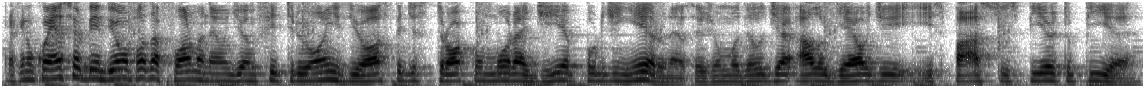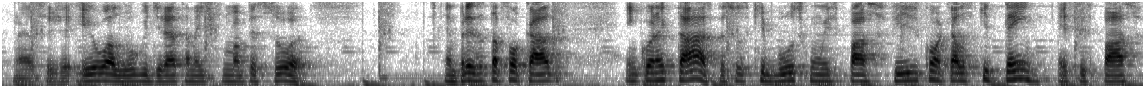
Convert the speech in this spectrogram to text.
Para quem não conhece, o Airbnb é uma plataforma né, onde anfitriões e hóspedes trocam moradia por dinheiro, né, ou seja, um modelo de aluguel de espaços peer-to-peer, -peer, né, ou seja, eu alugo diretamente para uma pessoa. A empresa está focada em conectar as pessoas que buscam um espaço físico com aquelas que têm esse espaço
